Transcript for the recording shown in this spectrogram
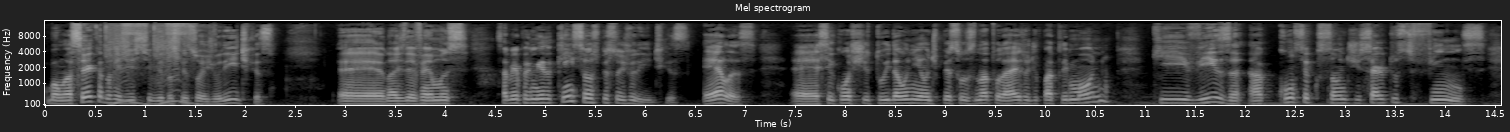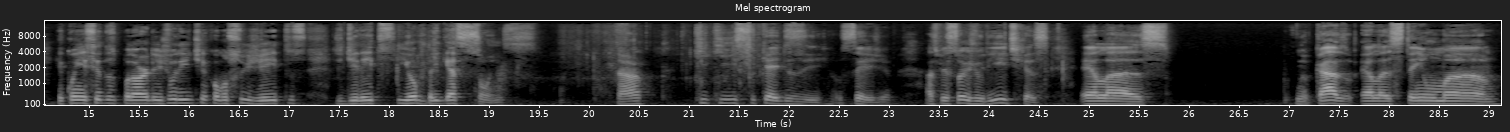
Bom, acerca do registro civil das pessoas jurídicas, é, nós devemos saber primeiro quem são as pessoas jurídicas. Elas é, se constituem da união de pessoas naturais ou de patrimônio que visa a consecução de certos fins reconhecidos por ordem jurídica como sujeitos de direitos e obrigações. Tá? O que, que isso quer dizer? Ou seja, as pessoas jurídicas, elas, no caso, elas têm uma,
